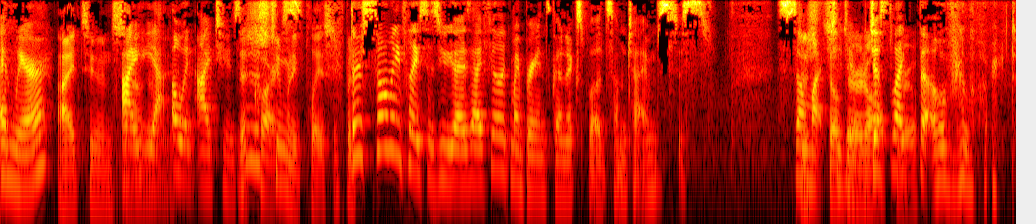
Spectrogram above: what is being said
And where? iTunes. I, yeah. Oh, and iTunes, There's of just course. too many places. But There's so many places, you guys. I feel like my brain's going to explode sometimes. Just so Just much to do. it all Just through. like the Overlord.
